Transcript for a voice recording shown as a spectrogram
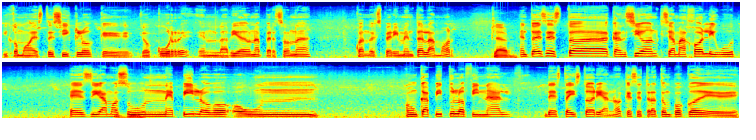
y como este ciclo que, ocurre en la vida de una persona cuando experimenta el amor. Claro. Entonces esta canción que se llama Hollywood es digamos un epílogo o un, un capítulo final de esta historia, ¿no? Que se trata un poco de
